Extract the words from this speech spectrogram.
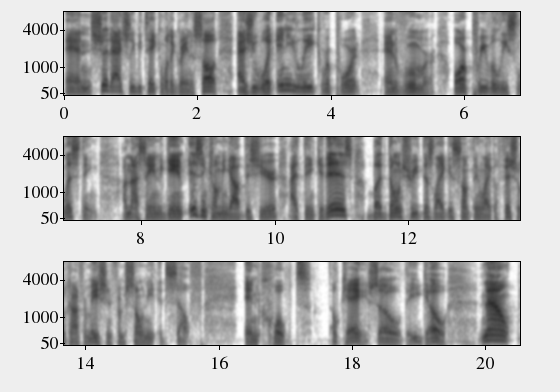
and should actually be taken with a grain of salt, as you would any leak, report, and rumor or pre release listing. I'm not saying the game isn't coming out this year. I think it is, but don't treat this like it's something like official confirmation from Sony itself. End quote. Okay, so there you go. Now,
